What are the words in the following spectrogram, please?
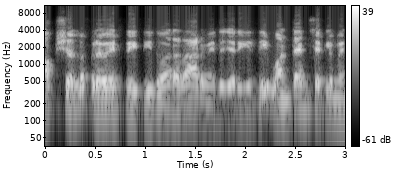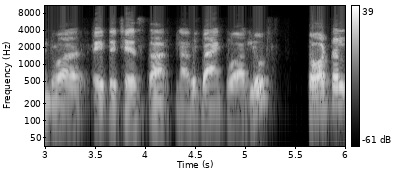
ఆప్షన్లో ప్రైవేట్ రీటీ ద్వారా రావడం అయితే జరిగింది. వన్ టైం సెటిల్మెంట్ అయితే చేస్తా అంటున్నారు బ్యాంక్ వాళ్ళు. టోటల్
